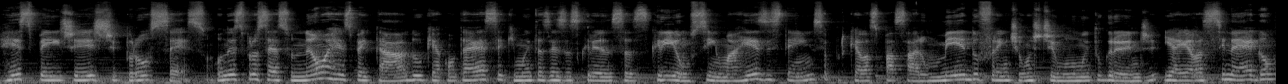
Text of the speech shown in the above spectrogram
respeite este processo. Quando esse processo não é respeitado, o que acontece é que muitas vezes as crianças criam sim uma resistência, porque elas passaram medo frente a um estímulo muito grande grande e aí elas se negam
